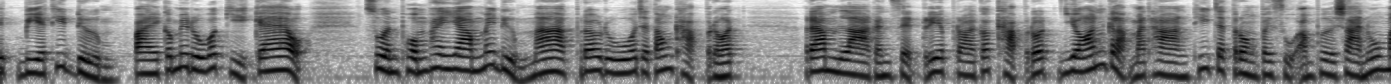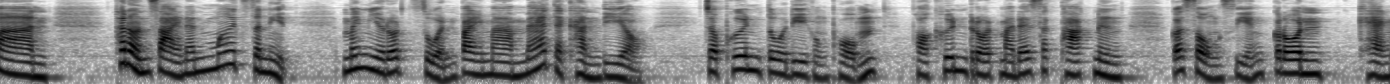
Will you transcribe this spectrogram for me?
ฤทธิ์เบียร์ที่ดื่มไปก็ไม่รู้ว่ากี่แก้ว ส่วนผมพยายามไม่ดื่มมาก เพราะรู้ว่าจะต้องขับรถ ร่ำลากันเสร็จเรียบร้อยก็ขับรถย้อนกลับมาทางที่จะตรงไปสู่อำเภอชานุมาน ถนนสายนั้นมืดสนิท ไม่มีรถสวนไปมาแม้แต่คันเดียว เจ้าเพื่อนตัวดีของผม พอขึ้นรถมาได้สักพักหนึ่ง ก็ส่งเสียงกรน แข่ง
